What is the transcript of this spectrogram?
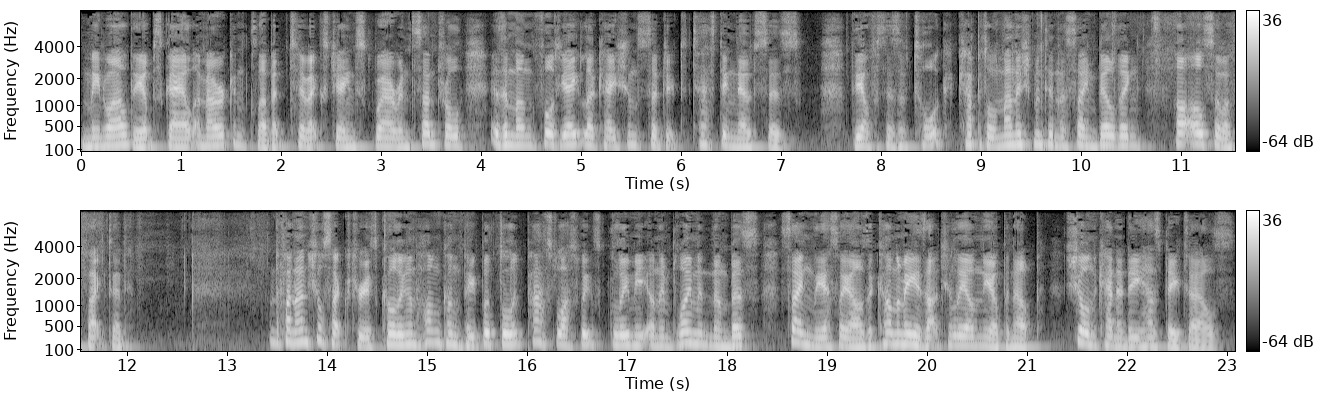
Meanwhile, the upscale American Club at 2 Exchange Square in Central is among 48 locations subject to testing notices. The offices of Talk Capital Management in the same building are also affected. And the Financial Secretary is calling on Hong Kong people to look past last week's gloomy unemployment numbers, saying the SAR's economy is actually on the and up. Sean Kennedy has details.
